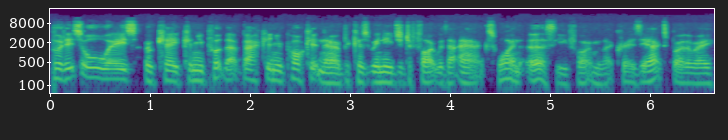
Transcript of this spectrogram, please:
but it's always okay. Can you put that back in your pocket now because we need you to fight with that axe? Why on earth are you fighting with that crazy axe, by the way?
